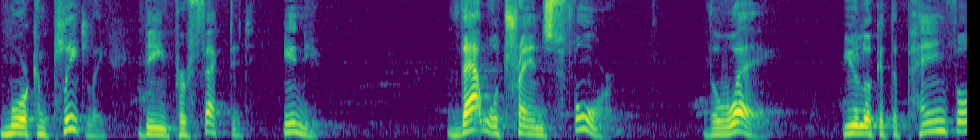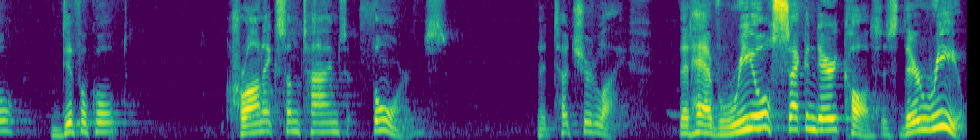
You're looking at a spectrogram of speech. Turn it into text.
more completely being perfected in you. That will transform the way you look at the painful, difficult, chronic, sometimes thorns that touch your life, that have real secondary causes. They're real.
